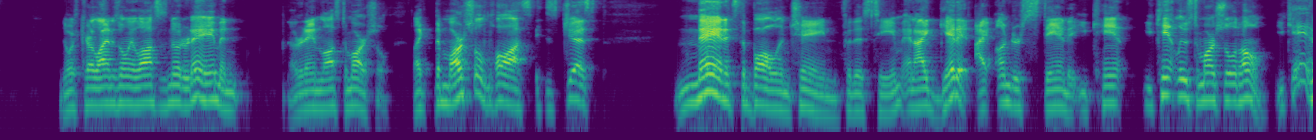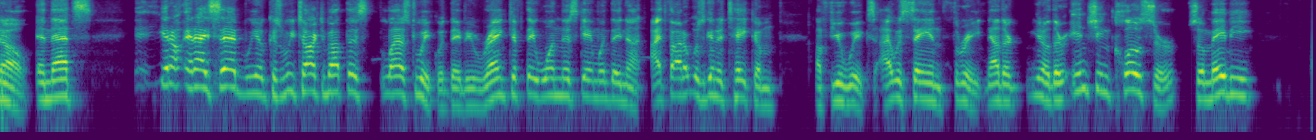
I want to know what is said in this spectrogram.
North Carolina's only loss is Notre Dame, and Notre Dame lost to Marshall. Like the Marshall loss is just man, it's the ball and chain for this team, and I get it. I understand it. You can't you can't lose to Marshall at home. You can't. No, and that's you know, and I said you know because we talked about this last week. Would they be ranked if they won this game? Would they not? I thought it was going to take them a few weeks. I was saying three. Now they're you know they're inching closer, so maybe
